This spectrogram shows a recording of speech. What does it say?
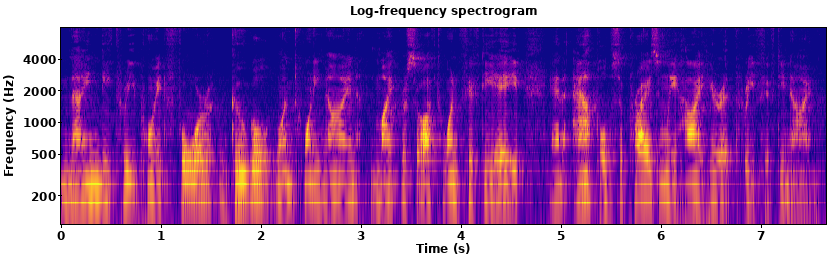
93.4, Google 129, Microsoft 158, and Apple surprisingly high here at 359.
